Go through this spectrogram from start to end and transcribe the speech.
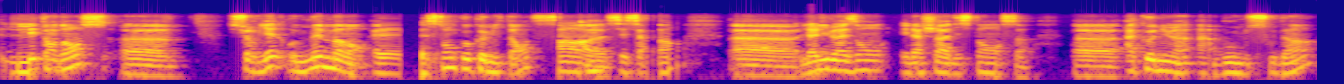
les tendances surviennent au même moment. Elles sont concomitantes, ça, c'est certain. la livraison et l'achat à distance a connu un, un boom soudain.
